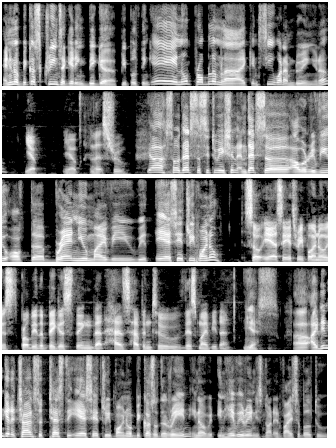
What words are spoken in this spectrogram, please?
And you know, because screens are getting bigger, people think, hey, no problem, lah. I can see what I'm doing, you know? Yep. Yep. That's true. Yeah, so that's the situation. And that's uh, our review of the brand new Myvi with ASA 3.0. So ASA 3.0 is probably the biggest thing that has happened to this be then. Yes. Uh, I didn't get a chance to test the ASA 3.0 because of the rain. You know, in heavy rain, it's not advisable to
